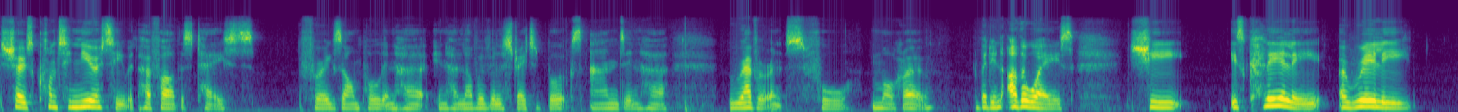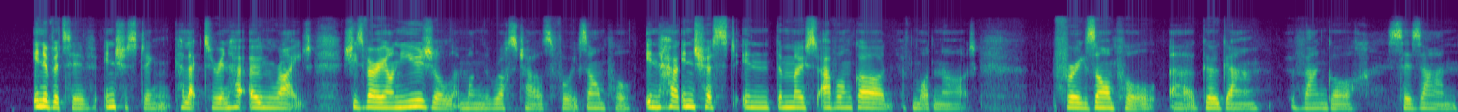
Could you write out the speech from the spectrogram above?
shows continuity with her father's tastes, for example, in her, in her love of illustrated books and in her reverence for Moreau. But in other ways, she is clearly a really innovative, interesting collector in her own right. She's very unusual among the Rothschilds, for example, in her interest in the most avant-garde of modern art, for example, uh, Gauguin, Van Gogh, Cézanne.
